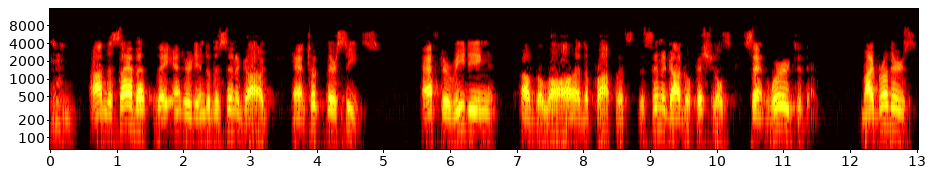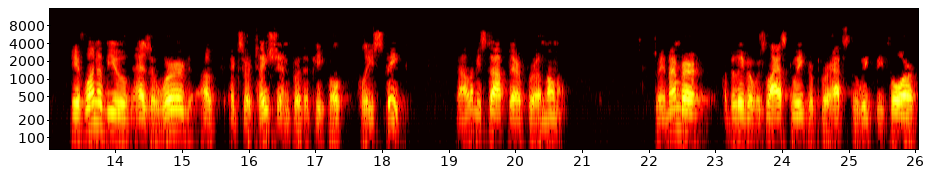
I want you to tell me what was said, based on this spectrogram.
on the Sabbath, they entered into the synagogue and took their seats. After reading of the law and the prophets, the synagogue officials sent word to them. My brothers, if one of you has a word of exhortation for the people, please speak. Now let me stop there for a moment. Remember, I believe it was last week or perhaps the week before,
